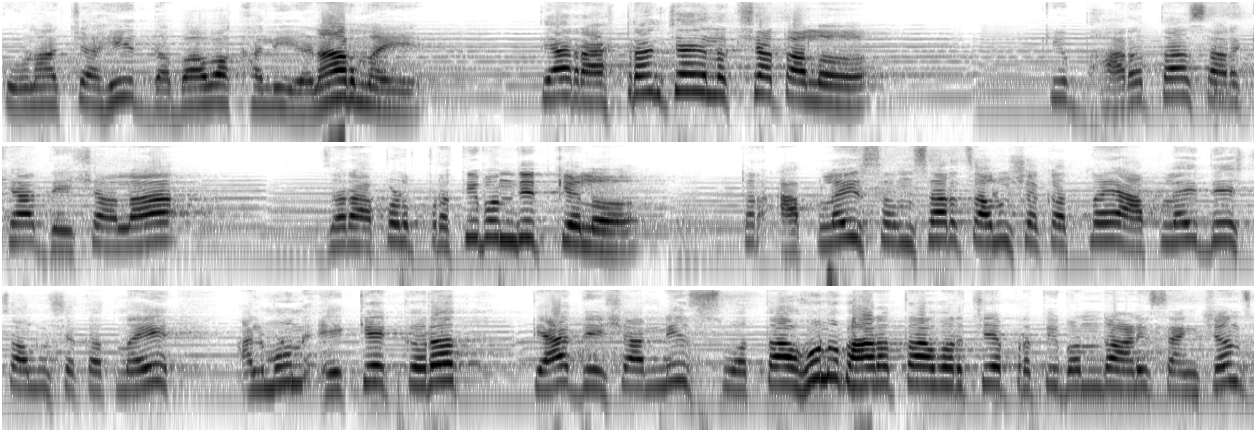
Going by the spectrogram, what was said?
कोणाच्याही दबावाखाली येणार नाही. त्या राष्ट्रांच्याही लक्षात आलं की भारतासारख्या देशाला जर आपण प्रतिबंधित केलं तर आपलाही संसार चालू शकत नाही आपलाही देश चालू शकत नाही. आणि म्हणून एक एक करत त्या देशांनी स्वतःहून भारतावरचे प्रतिबंध आणि सँक्शन्स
